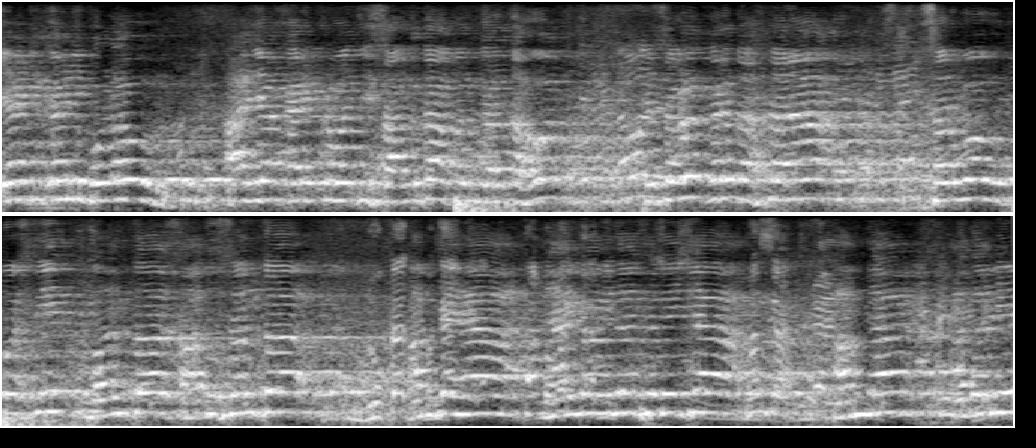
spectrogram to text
या ठिकाणी बोलावून आज या कार्यक्रमाची सांगता आपण करत आहोत. हे सगळं करत असताना सर्व उपस्थित महंत साधू संत आमच्या ह्या नायगाव विधानसभेच्या आमदार आदरणीय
